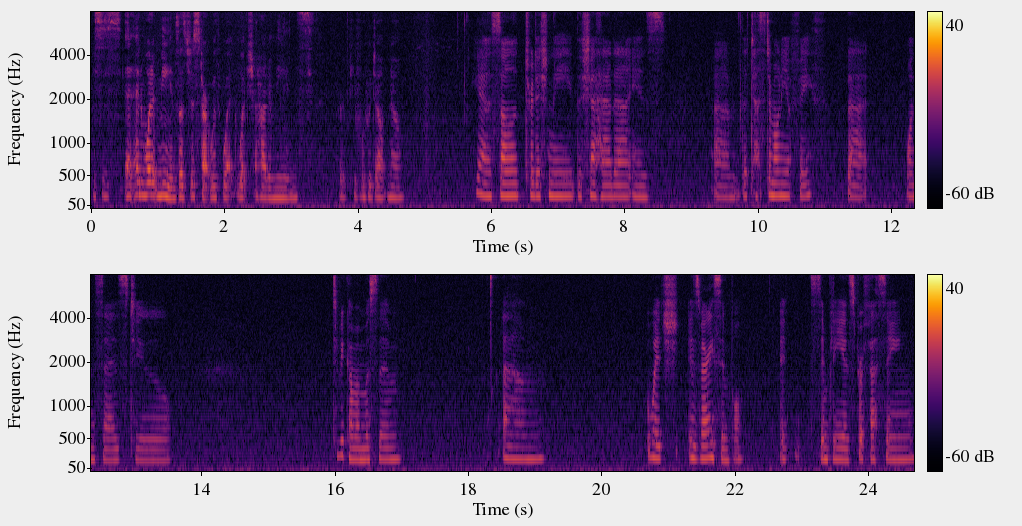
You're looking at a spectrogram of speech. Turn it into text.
this is and, and what it means. Let's just start with what what Shahada means for people who don't know. Yeah, so traditionally the Shahada is um, the testimony of faith that one says to to become a Muslim, um, which is very simple. It simply is professing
